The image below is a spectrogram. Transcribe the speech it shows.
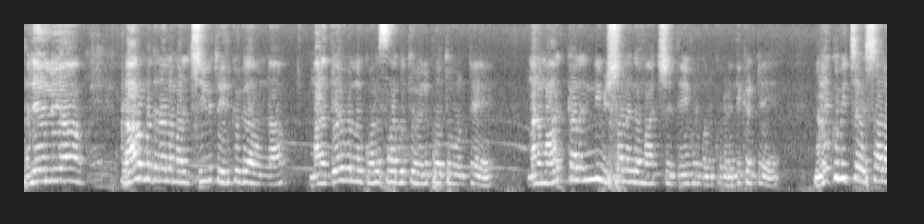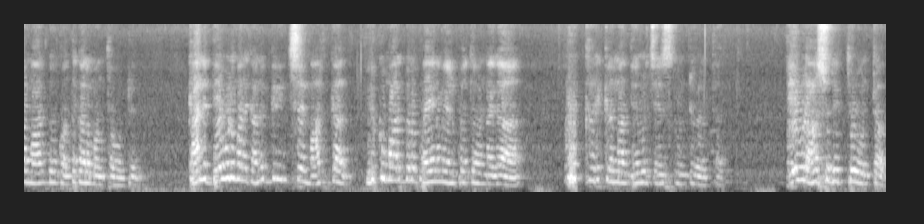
హల్లెలూయా ప్రారంభ దినాల్లో మన జీవితం ఇరుకుగా ఉన్నా మన దేవుళ్ళు కొనసాగుతూ వెళ్ళిపోతూ ఉంటే మన మార్గాలన్నీ విశాలంగా మార్చే దేవుడు అనుకున్నాడు ఎందుకంటే లోకమిచ్చే విశాల మార్గం కొంతకాలం మనతో ఉంటుంది. కానీ దేవుడు మనకు అనుగ్రహించే మార్గాలు ఇరుకు మార్గంలో ప్రయాణం వెళ్ళిపోతూ ఉండగా కార్యక్రమాలు దేవుడు చేసుకుంటూ వెళ్తారు దేవుడు ఆస్వాదిస్తూ ఉంటాడు.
